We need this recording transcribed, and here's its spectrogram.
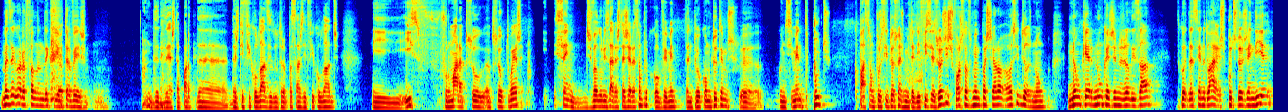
Mas agora falando aqui outra vez de- desta parte da- das dificuldades e de ultrapassar as dificuldades e isso formar a pessoa, a pessoa que tu és sem desvalorizar esta geração, porque obviamente tanto eu como tu temos eh, conhecimento de putos que passam por situações muito difíceis hoje e esforçam-se mesmo para chegar ao, ao sítio deles. Não, não quero nunca generalizar da cena do ah, os putos de hoje em dia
